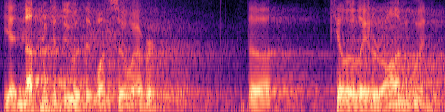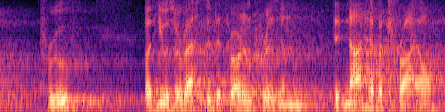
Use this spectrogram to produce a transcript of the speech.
He had nothing to do with it whatsoever. The killer later on would prove. But he was arrested, thrown in prison, did not have a trial.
